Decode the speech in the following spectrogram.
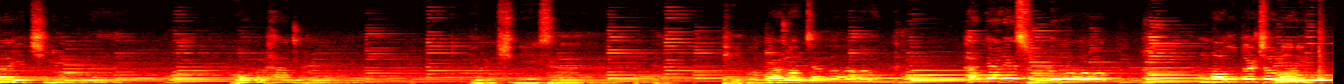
나의 친구야 오늘 하루를 열심히 살았다. 피곤과 걱정 한 잔의 술로 모두 떨쳐버리고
